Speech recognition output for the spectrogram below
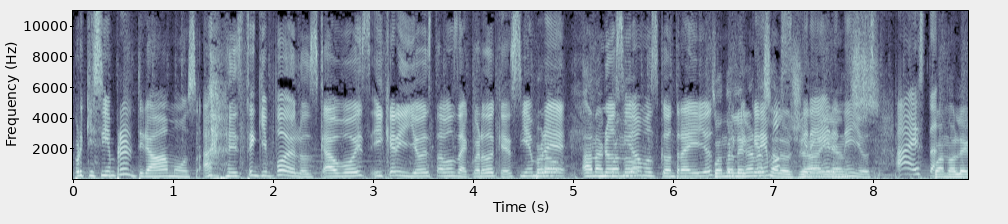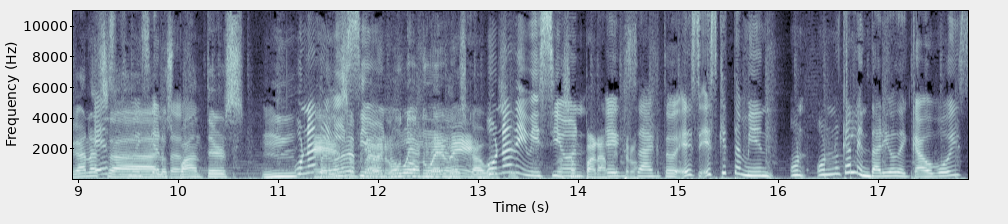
porque siempre le tirábamos a este equipo de los Cowboys. Iker y yo estamos de acuerdo que siempre nos íbamos contra ellos. Cuando le ganas a los Giants, ellos. Ah, esta. Cuando le ganas a los Panthers, mm, una división. No voy a una división. exacto. Es, es que también un, un calendario de Cowboys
